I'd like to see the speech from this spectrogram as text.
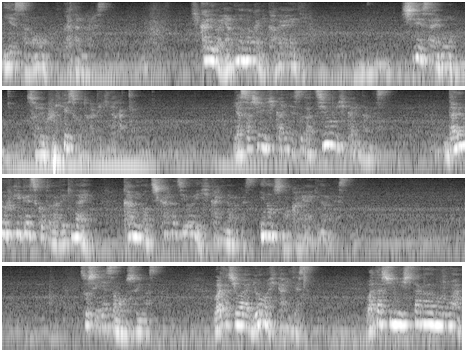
イエス様を語るのです。光は闇の中に輝いている。死でさえもそれを吹き消すことができなかった。優しい光ですが強い光なんです。誰も吹き消すことができない神の力強い光なのです。命の輝きなのです。そしてイエス様はおっしゃいます。私は世の光です。私に従う者は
